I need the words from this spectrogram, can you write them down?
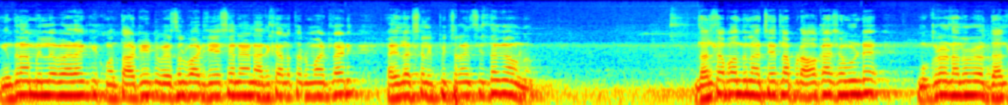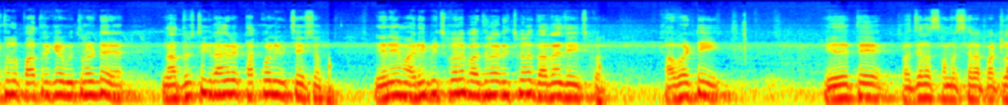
ఇందిరా మిల్లు వేయడానికి కొంత అటు ఇటు వెసులుబాటు చేశానని అధికారులతో మాట్లాడి ఐదు లక్షలు ఇప్పించడానికి సిద్ధంగా ఉన్నాం దళిత బంధు నా చేతిలో అప్పుడు అవకాశం ఉండే ముగ్గురు నలుగురు దళితులు పాత్రికేయ మిత్రులు అంటే నా దృష్టికి రాగానే తక్కువని ఇచ్చేసాం నేనేం అడిపించుకోలే బదులు అడిగించుకోలే ధర్నా చేయించుకోలే. కాబట్టి ఏదైతే ప్రజల సమస్యల పట్ల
